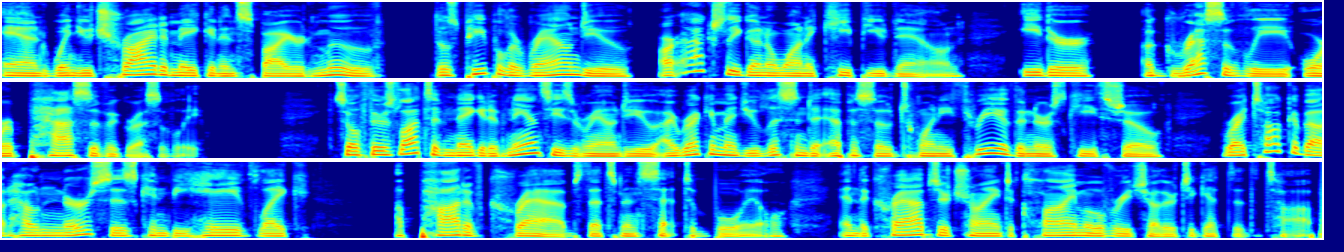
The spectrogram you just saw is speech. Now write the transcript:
And when you try to make an inspired move, those people around you are actually going to want to keep you down, either aggressively or passive aggressively. So, if there's lots of negative Nancy's around you, I recommend you listen to episode 23 of The Nurse Keith Show, where I talk about how nurses can behave like a pot of crabs that's been set to boil and the crabs are trying to climb over each other to get to the top.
